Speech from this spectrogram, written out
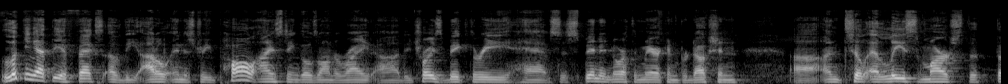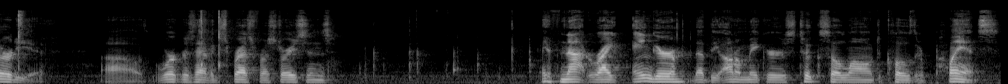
Looking at the effects of the auto industry, Paul Eisenstein goes on to write uh, Detroit's Big Three have suspended North American production uh, until at least March the 30th. Uh, workers have expressed frustrations, if not right anger, that the automakers took so long to close their plants.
